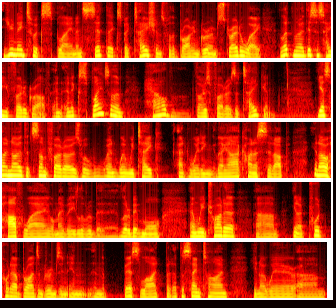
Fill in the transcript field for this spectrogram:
you need to explain and set the expectations for the bride and groom straight away, and let them know this is how you photograph, and, and explain to them how those photos are taken. Yes, I know that some photos, when when we take at wedding, they are kind of set up, you know, halfway or maybe a little bit a little bit more, and we try to um, you know put put our brides and grooms in, in, in the best light, but at the same time, you know, we're um,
